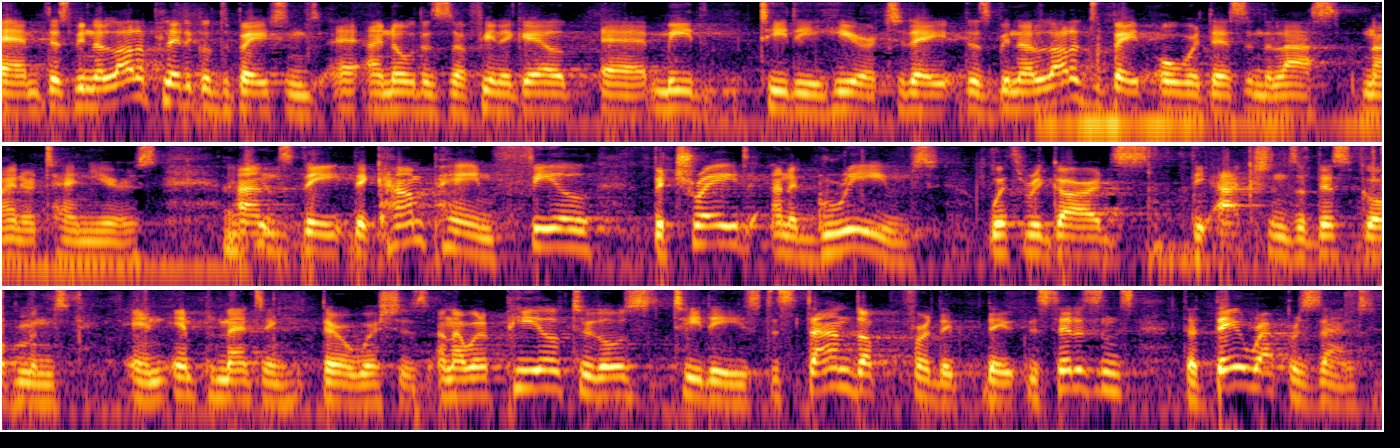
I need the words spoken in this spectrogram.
Um, there's been a lot of political debate, and uh, I know there's a Fine Gael uh, Meath TD here today. There's been a lot of debate over this in the last nine or ten years, and the, the campaign feel betrayed and aggrieved with regards the actions of this government in implementing their wishes. And I would appeal to those TDs to stand up for the, the, the citizens that they represent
